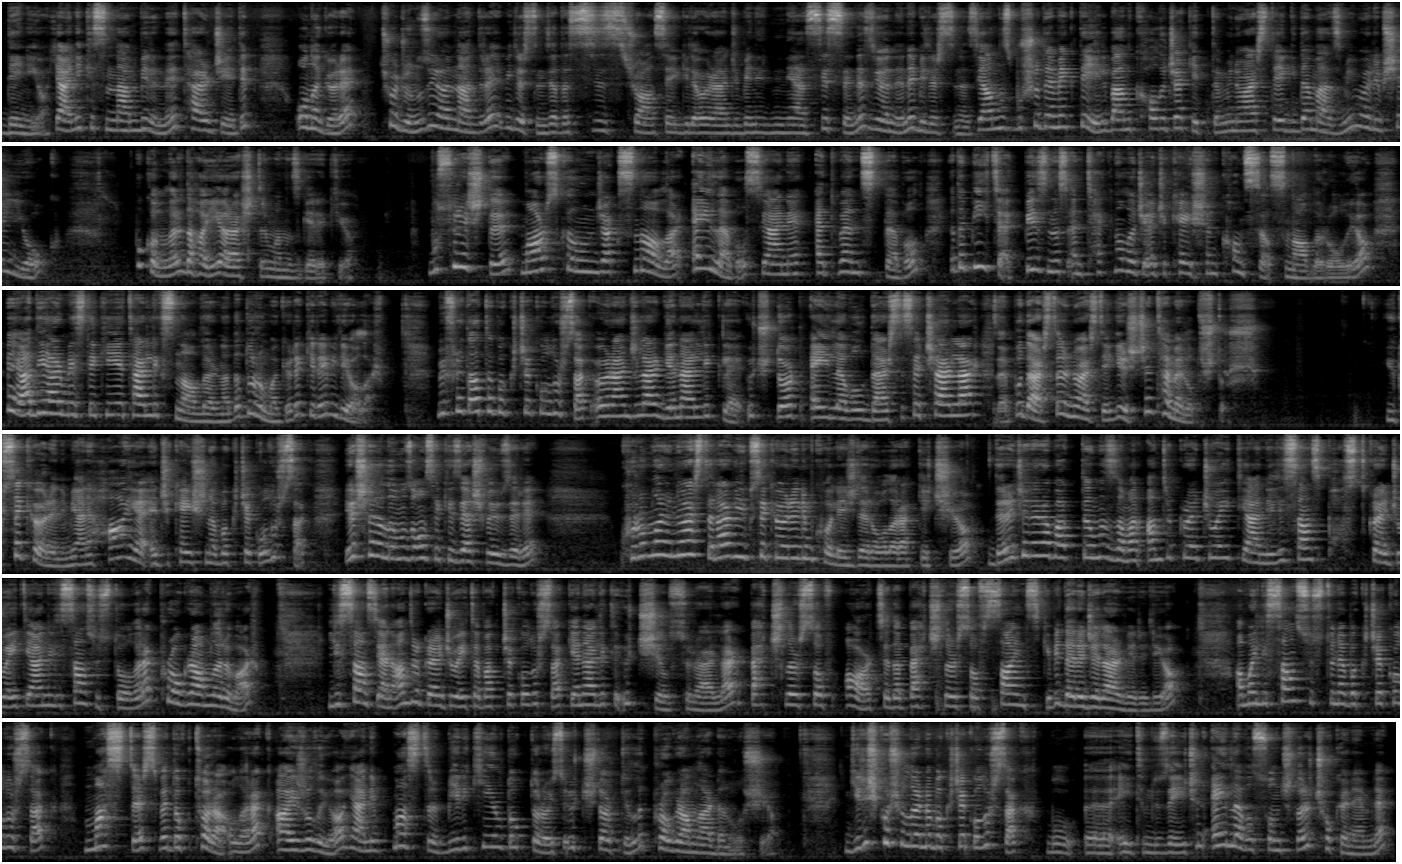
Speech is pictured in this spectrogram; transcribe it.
deniyor. Yani ikisinden birini tercih edip ona göre çocuğunuzu yönlendirebilirsiniz ya da siz şu an sevgili öğrenci beni dinleyen sizseniz yönlenebilirsiniz. Yalnız bu şu demek değil ben kalacak gittim üniversiteye gidemez miyim öyle bir şey yok. Bu konuları daha iyi araştırmanız gerekiyor. Bu süreçte maruz kalınacak sınavlar A-Levels yani Advanced Level ya da BTEC Business and Technology Education Council sınavları oluyor veya diğer mesleki yeterlilik sınavlarına da duruma göre girebiliyorlar. Müfredata bakacak olursak öğrenciler genellikle 3-4 A-level dersi seçerler. Bu dersler üniversiteye giriş için temel oluşturur. Yüksek öğrenim yani higher education'a bakacak olursak yaş aralığımız 18 yaş ve üzeri. Kurumlar, üniversiteler ve yüksek öğrenim kolejleri olarak geçiyor. Derecelere baktığımız zaman undergraduate yani lisans, postgraduate yani lisansüstü olarak programları var. Lisans yani undergraduate'e bakacak olursak genellikle 3 yıl sürerler. Bachelors of Arts ya da Bachelors of Science gibi dereceler veriliyor. Ama lisans üstüne bakacak olursak Masters ve doktora olarak ayrılıyor. Yani master 1-2 yıl, doktora ise 3-4 yıllık programlardan oluşuyor. Giriş koşullarına bakacak olursak bu e, eğitim düzeyi için A-level sonuçları çok önemli.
